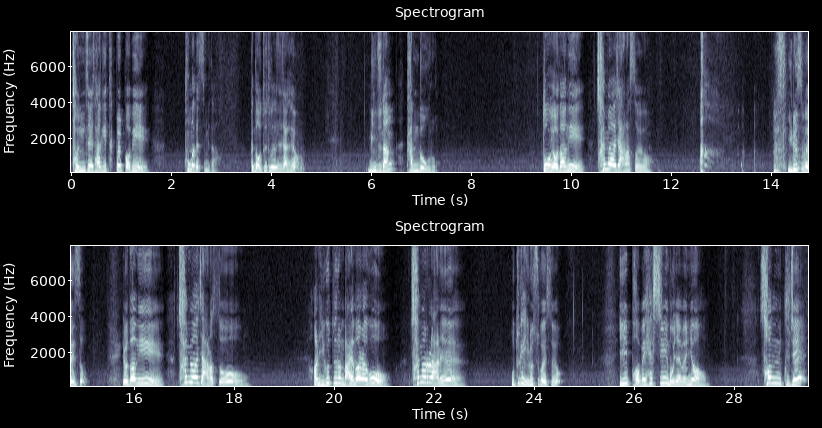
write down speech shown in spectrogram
전세 사기 특별법이 통과됐습니다. 근데 어떻게 통과됐는지 아세요? 민주당 단독으로. 또 여당이 참여하지 않았어요. 이럴 수가 있어? 여당이 참여하지 않았어. 아니, 이것들은 말만 하고 참여를 안 해. 어떻게 이럴 수가 있어요? 이 법의 핵심이 뭐냐면요. 선구제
